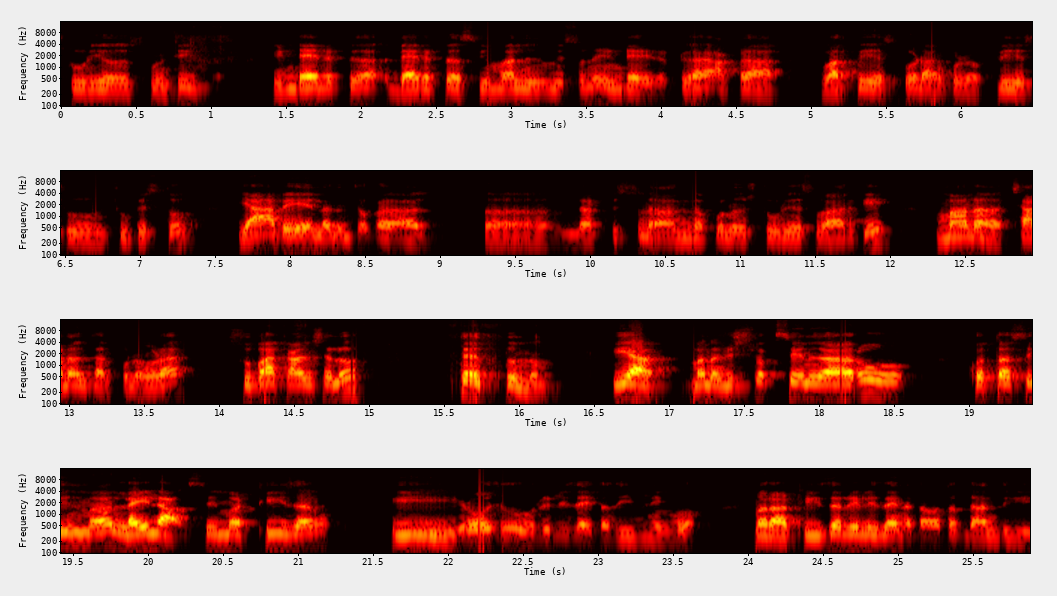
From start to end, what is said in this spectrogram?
స్టూడియోస్ నుంచి ఇండైరెక్ట్గా డైరెక్టర్ సినిమాలు నిర్మిస్తున్నాయి ఇండైరెక్ట్గా అక్కడ వర్క్ చేసుకోవడానికి కూడా ప్లేస్ చూపిస్తూ యాభై ఏళ్ళ నుంచి ఒక నడిపిస్తున్న అన్నపూర్ణ స్టూడియోస్ వారికి మన ఛానల్ తరఫున కూడా శుభాకాంక్షలు తెలుపుతున్నాం. ఇక మన విశ్వక్సేన్ గారు కొత్త సినిమా లైలా సినిమా టీజర్ ఈ రోజు రిలీజ్ అవుతుంది ఈవినింగ్. మరి ఆ టీజర్ రిలీజ్ అయిన తర్వాత దానికి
